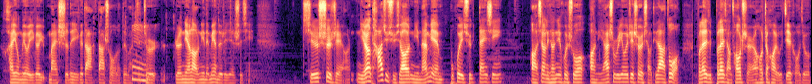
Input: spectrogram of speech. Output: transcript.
还有没有一个满十的一个大大寿了，对吧？嗯，就是人年老，你得面对这件事情。其实是这样，你让他去取消，你难免不会去担心。啊，乡里乡亲会说啊，你丫是不是因为这事儿小题大做，不太不太想操持，然后正好有个借口就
